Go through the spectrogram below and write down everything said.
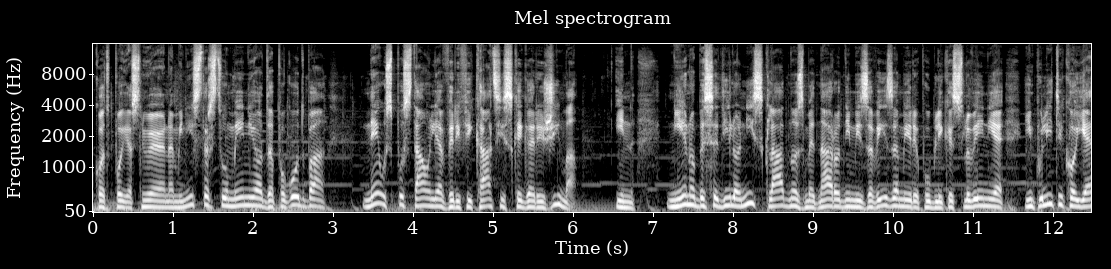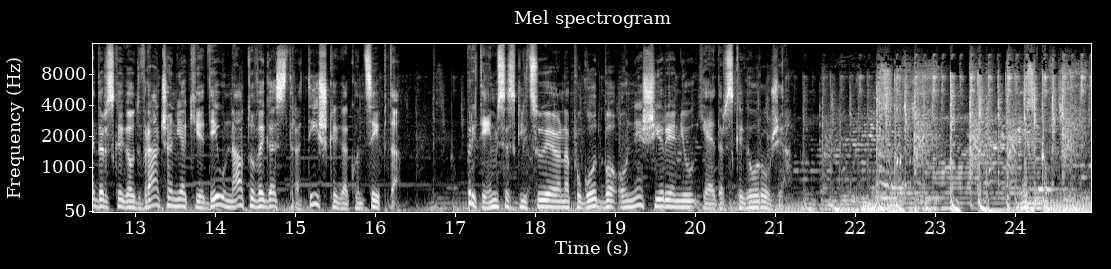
Kot pojasnjujejo na ministrstvu, menijo, da pogodba ne vzpostavlja verifikacijskega režima in njeno besedilo ni skladno z mednarodnimi zavezami Republike Slovenije in politiko jedrskega odvračanja, ki je del NATO-vega strateškega koncepta. Pri tem se sklicujejo na pogodbo o neširjenju jedrskega orožja. Muzika.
